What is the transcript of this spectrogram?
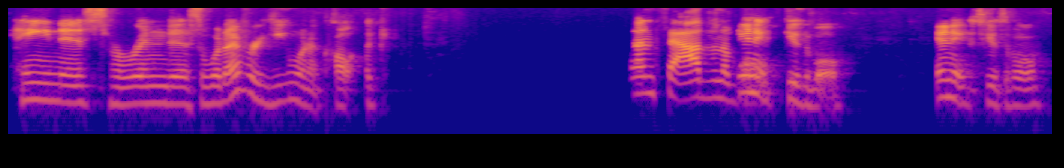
heinous horrendous whatever you want to call it like Unfathomable. inexcusable inexcusable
